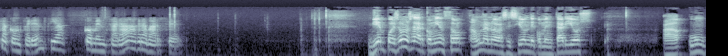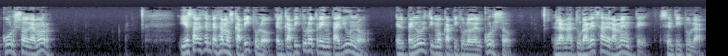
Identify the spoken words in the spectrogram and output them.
esta conferencia comenzará a grabarse. Bien, pues vamos a dar comienzo a una nueva sesión de comentarios a un curso de amor. Y esta vez empezamos capítulo, el capítulo 31, el penúltimo capítulo del curso. La naturaleza de la mente se titula.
